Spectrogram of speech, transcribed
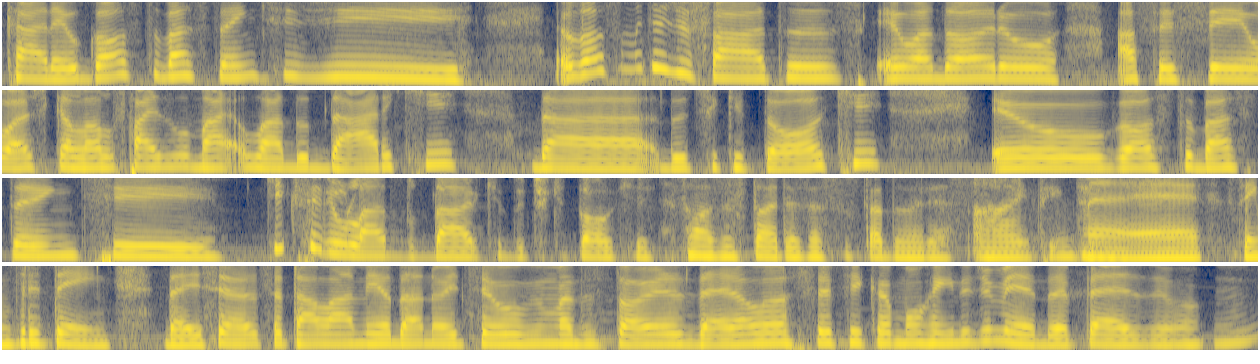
Cara, eu gosto bastante de. Eu gosto muito de fatos. Eu adoro a Fefe. Eu acho que ela faz o, lado dark da, do TikTok. Eu gosto bastante. O que, que, seria o lado dark do TikTok? São as histórias assustadoras. Ah, entendi. É, sempre tem. Daí você tá lá meio da noite, você ouve umas histórias dela, você fica morrendo de medo, é péssimo. Hum.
